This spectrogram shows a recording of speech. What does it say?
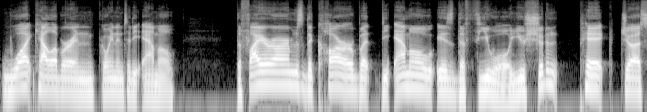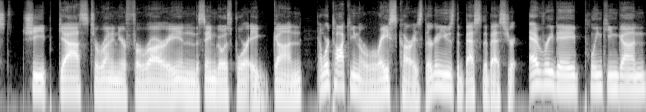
what caliber and going into the ammo? The firearms, the car, but the ammo is the fuel. You shouldn't pick just cheap gas to run in your Ferrari, and the same goes for a gun. And we're talking race cars. They're going to use the best of the best. Your everyday plinking gun,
